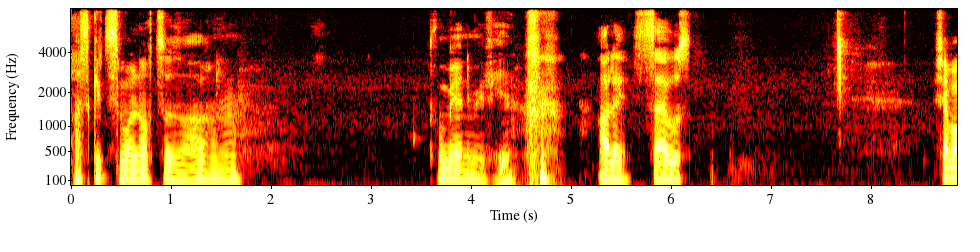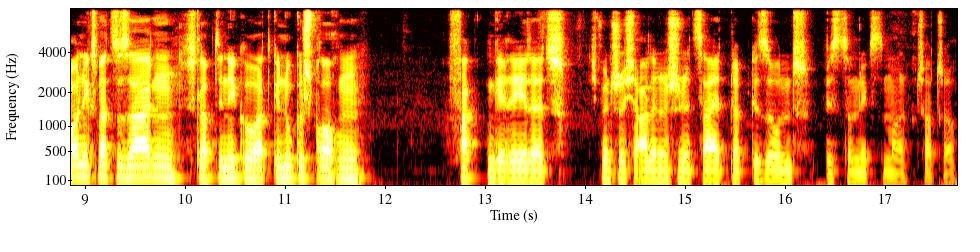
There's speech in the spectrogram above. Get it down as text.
was gibt's mal noch zu sagen? Ne? Von mir nicht mehr viel. Alle, Servus. Ich habe auch nichts mehr zu sagen. Ich glaube, der Nico hat genug gesprochen, Fakten geredet. Ich wünsche euch alle eine schöne Zeit. Bleibt gesund. Bis zum nächsten Mal. Ciao, ciao.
